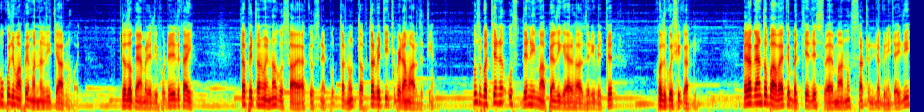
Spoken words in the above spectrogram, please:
ਉਹ ਕੁਝ ਮਾਪੇ ਮੰਨਣ ਲਈ ਤਿਆਰ ਨਾ ਹੋਏ। ਜਦੋਂ ਕੈਮਰੇ ਦੀ ਫੁਟੇਜ ਦਿਖਾਈ, ਤਾਂ ਪਿਤਾ ਨੂੰ ਇੰਨਾ ਗੁੱਸਾ ਆਇਆ ਕਿ ਉਸਨੇ ਪੁੱਤਰ ਨੂੰ ਦਫ਼ਤਰ ਵਿੱਚ ਹੀ ਚਪੇੜਾ ਮਾਰ ਦਿੱਤੀਆਂ। ਉਸ ਬੱਚੇ ਨੇ ਉਸ ਦਿਨ ਹੀ ਮਾਪਿਆਂ ਦੀ ਗੈਰ ਹਾਜ਼ਰੀ ਵਿੱਚ ਖੁਦਕੁਸ਼ੀ ਕਰ ਲਈ। ਮੇਰਾ ਕਹਿਣ ਤੋਂ ਭਾਵ ਹੈ ਕਿ ਬੱਚੇ ਦੇ ਸਵੈਮਾਨ ਨੂੰ ਸੱਟ ਨਹੀਂ ਲੱਗਣੀ ਚਾਹੀਦੀ।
